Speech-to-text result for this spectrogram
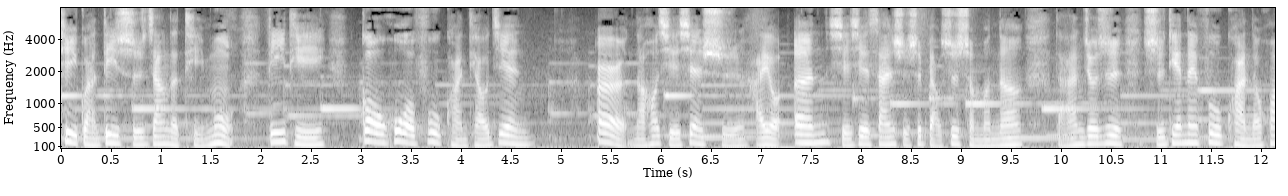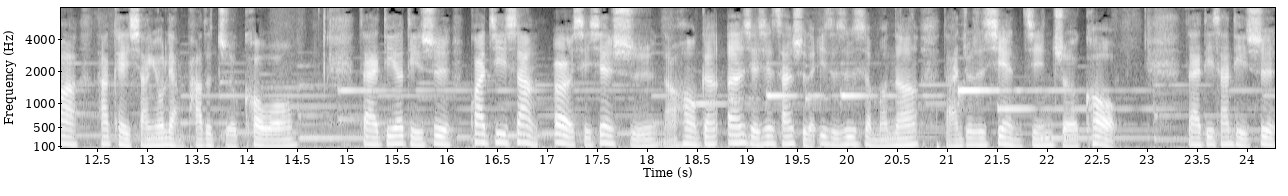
气管第十章的题目，第一题，购货付款条件二，然后斜线十，还有 n 斜线三十是表示什么呢？答案就是十天内付款的话，它可以享有两趴的折扣哦。在第二题是会计上二斜线十，然后跟 n 斜线三十的意思是什么呢？答案就是现金折扣。在第三题是，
